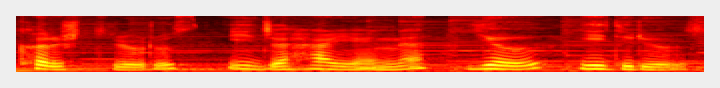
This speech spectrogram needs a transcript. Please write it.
karıştırıyoruz. İyice her yerine yağı yediriyoruz.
